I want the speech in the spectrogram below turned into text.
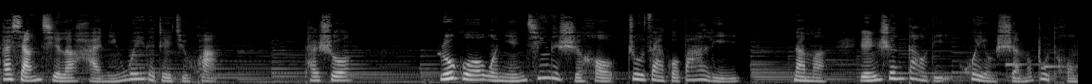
他想起了海明威的这句话，他说：“如果我年轻的时候住在过巴黎，那么人生到底会有什么不同？”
